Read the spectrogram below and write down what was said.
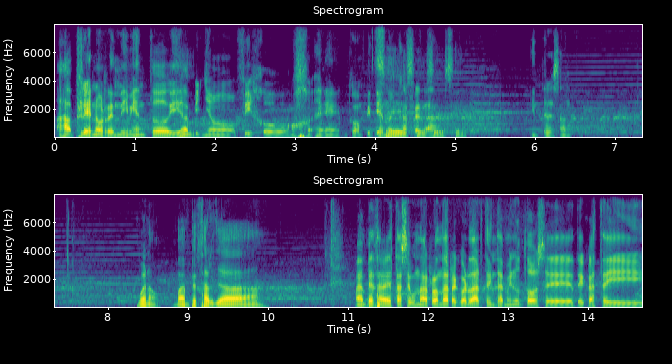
a pleno rendimiento y a Hmm. piñón fijo compitiendo en Sí, sí, sí. Bueno, va a empezar ya. Va a empezar esta segunda ronda, recordar 30 minutos eh, de caste y,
